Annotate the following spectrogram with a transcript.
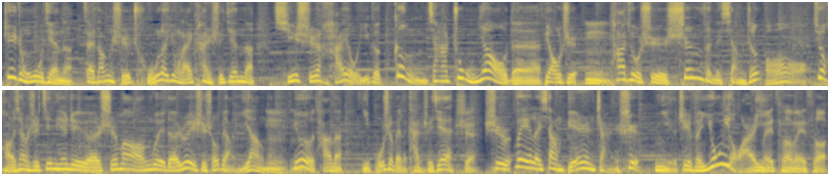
这种物件呢，在当时除了用来看时间呢，其实还有一个更加重要的标志，嗯，它就是身份的象征哦，就好像是今天这个时髦昂贵的瑞士手表一样的，拥有它呢，你不是为了看时间，是是为了向别人展示你的这份拥有而已。没错没错，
